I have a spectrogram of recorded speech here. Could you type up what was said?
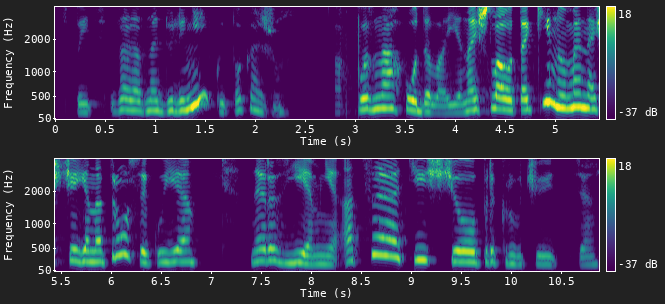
спиць. Зараз знайду лінійку і покажу. Познаходила я. Знайшла отакі, але в мене ще є на тросику, є нероз'ємні. А це ті, що прикручуються.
